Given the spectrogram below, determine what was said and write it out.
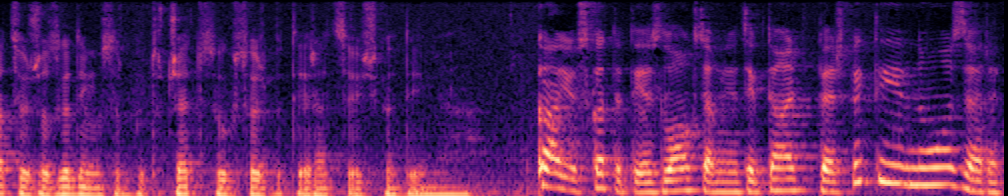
Atsevišķos gadījumos varbūt 4 tūkstoši, bet tie ir atsevišķi gadījumi. Jā. Kā jūs skatāties lauksaimniecību? Tā ir perspektīva nozare.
